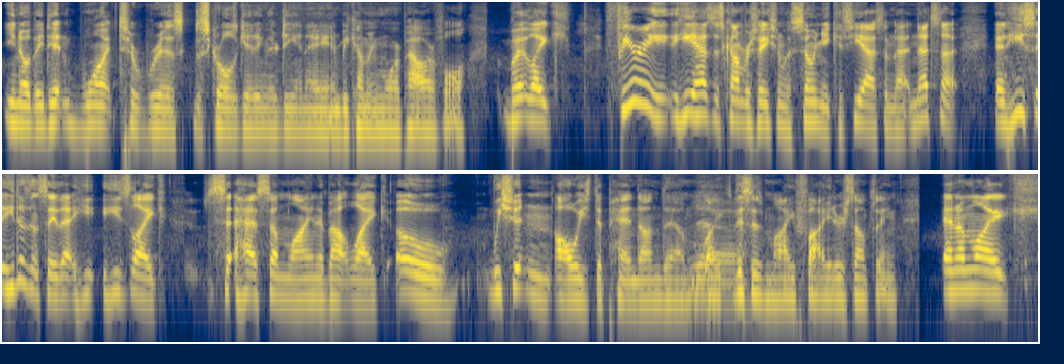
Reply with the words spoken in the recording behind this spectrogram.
you know they didn't want to risk the Skrulls getting their DNA and becoming more powerful. But like Fury he has this conversation with Sonya because she asked him that and that's not and he say he doesn't say that. He he's like has some line about like oh we shouldn't always depend on them Yeah. like this is my fight or something and I'm like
